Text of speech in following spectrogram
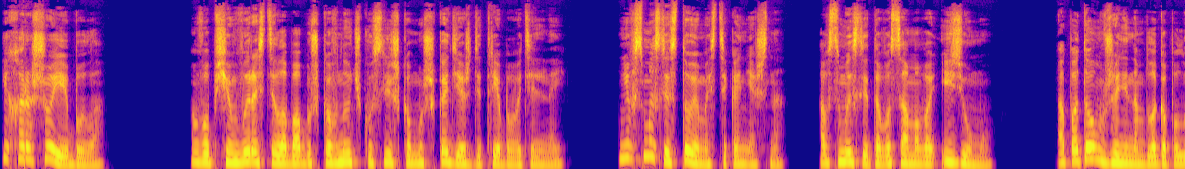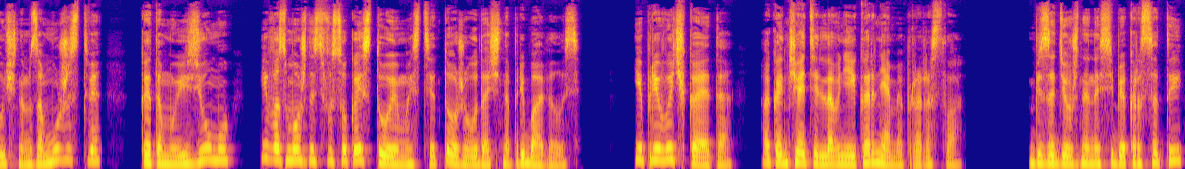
И хорошо ей было. В общем, вырастила бабушка внучку слишком уж к одежде требовательной. Не в смысле стоимости, конечно, а в смысле того самого изюму. А потом в Женином благополучном замужестве к этому изюму и возможность высокой стоимости тоже удачно прибавилась. И привычка эта окончательно в ней корнями проросла. Безодежной на себе красоты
